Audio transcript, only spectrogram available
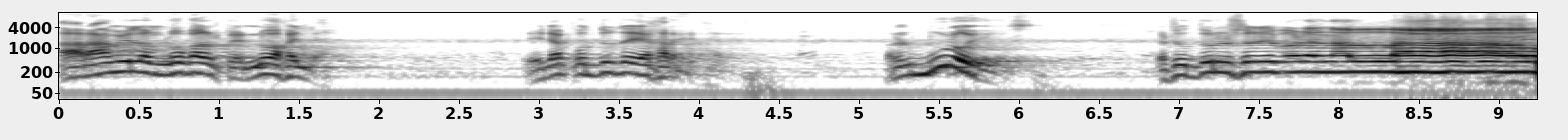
আর আমি এলাম লোকাল ট্রেন নোয়াখাইলা এটা কদ্দু এখানে এটা। কারণ বুড়ো হয়ে গেছে। একটু দূরে সরে পড়েন আল্লাহ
